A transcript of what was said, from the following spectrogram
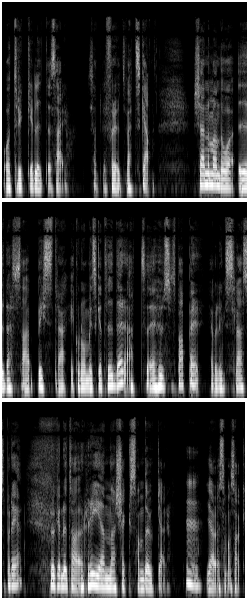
och trycker lite så här så att vi får ut vätskan. Känner man då i dessa bistra ekonomiska tider att eh, hushållspapper, jag vill inte slösa på det, då kan du ta rena kökshanddukar. Mm. Göra samma sak.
